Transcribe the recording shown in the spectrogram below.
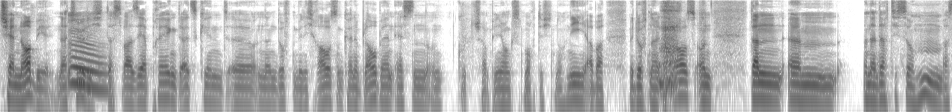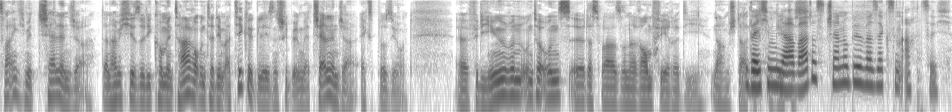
Tschernobyl, natürlich, Mm. das war sehr prägend als Kind. Äh, und dann durften wir nicht raus und keine Blaubeeren essen und gut, Champignons mochte ich noch nie, aber wir durften halt nicht raus. Und dann, ähm, und dann dachte ich so, hm, was war eigentlich mit Challenger? Dann habe ich hier so die Kommentare unter dem Artikel gelesen, schrieb irgendwer Challenger-Explosion. Äh, für die Jüngeren unter uns, äh, das war so eine Raumfähre, die nach dem Start In welchem Jahr ist. war das? Tschernobyl war 86.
